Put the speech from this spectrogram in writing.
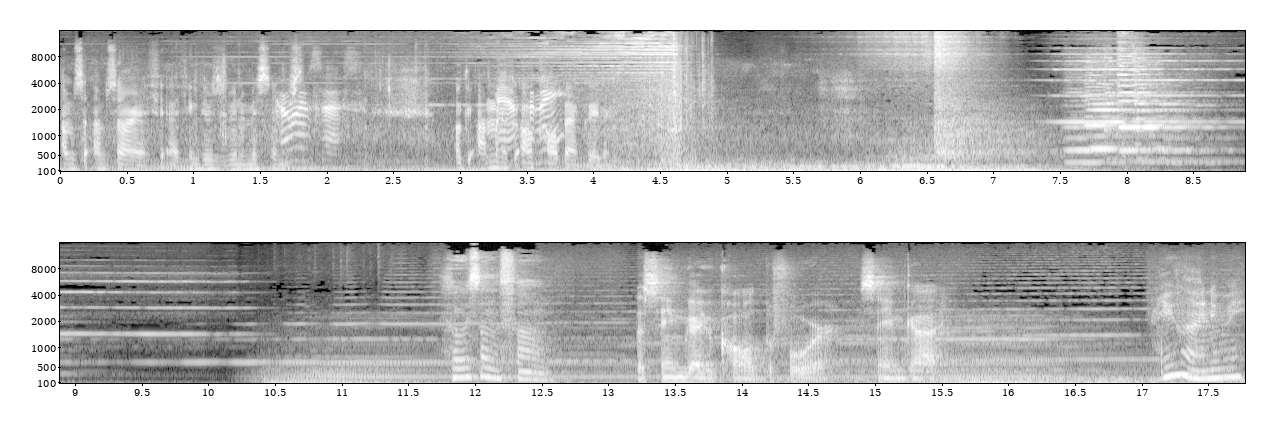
I'm, so, I'm sorry. I, th- I think there's been a misunderstanding. Who is this? Okay, I'm gonna. I'll call back later. Who was on the phone? The same guy who called before. Same guy. Are you lying to me?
